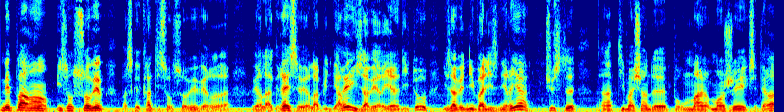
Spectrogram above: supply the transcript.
Mes parents, ils sont sauvés, parce que quand ils sont sauvés vers, vers la Grèce, vers la Bulgarie, ils n'avaient rien du tout. Ils n'avaient ni valise ni rien. Juste un petit machin de, pour manger, etc.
